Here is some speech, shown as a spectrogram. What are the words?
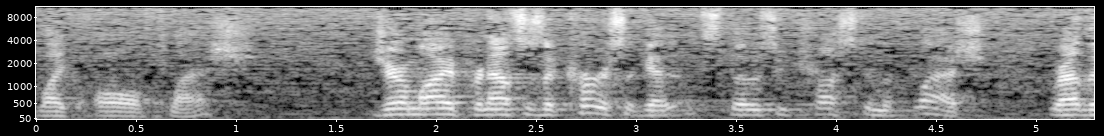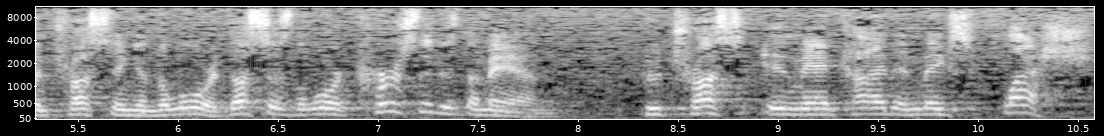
like all flesh. Jeremiah pronounces a curse against those who trust in the flesh rather than trusting in the Lord. Thus says the Lord, Cursed is the man who trusts in mankind and makes flesh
